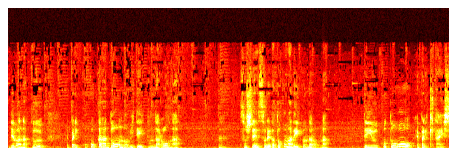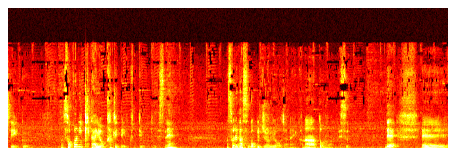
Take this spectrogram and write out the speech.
ではなくやっぱりここからどう伸びていくんだろうな、うん、そしてそれがどこまで行くんだろうな。っていうことをやっぱり期待していく。そこに期待をかけていくっていうことですね。それがすごく重要じゃないかなと思うんです。で、え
